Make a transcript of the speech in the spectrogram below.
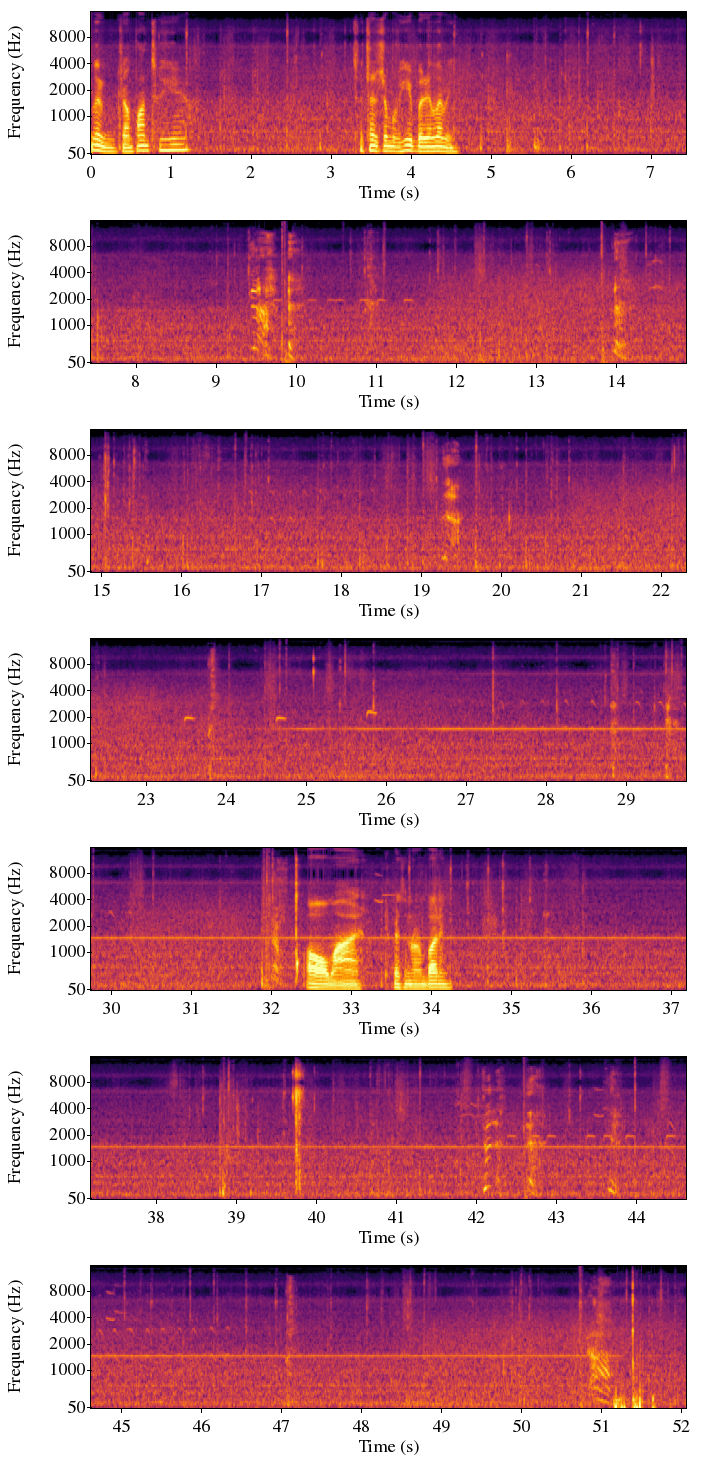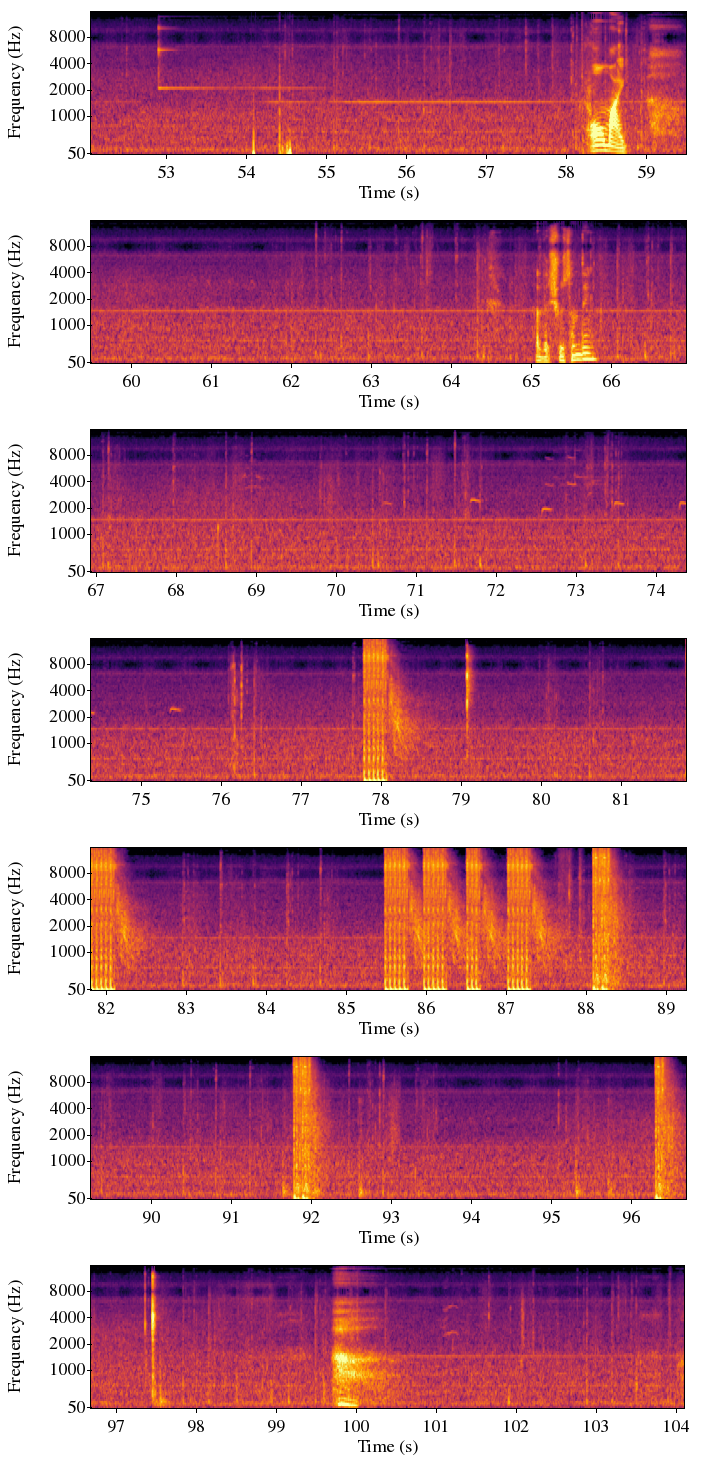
I'm gonna jump onto here. So I tried to jump over here, but it didn't let me. Oh my, you're pressing the wrong button. Oh my Have to shoot something?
